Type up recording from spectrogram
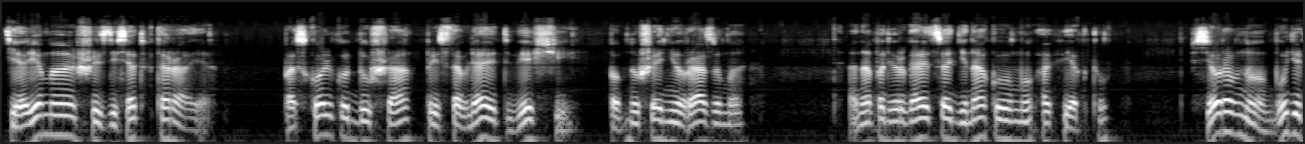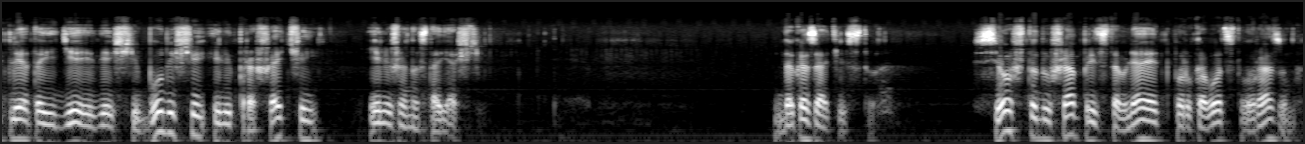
Теорема 62. Поскольку душа представляет вещи по внушению разума, она подвергается одинаковому аффекту, все равно, будет ли эта идея вещи будущей или прошедшей, или же настоящий. Доказательство. Все, что душа представляет по руководству разума,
